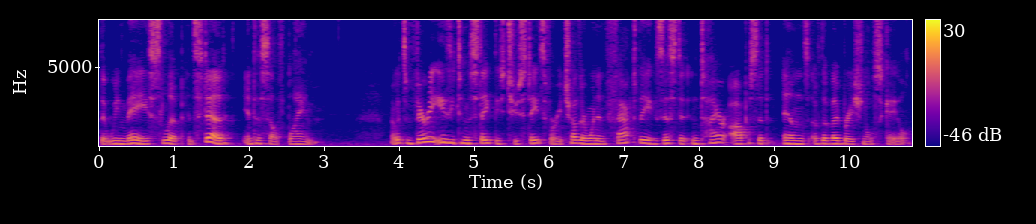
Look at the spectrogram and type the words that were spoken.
that we may slip instead into self blame. Now, it's very easy to mistake these two states for each other when in fact they exist at entire opposite ends of the vibrational scale.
